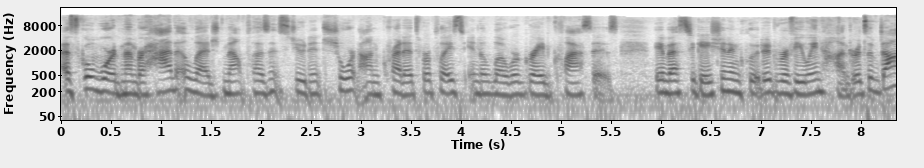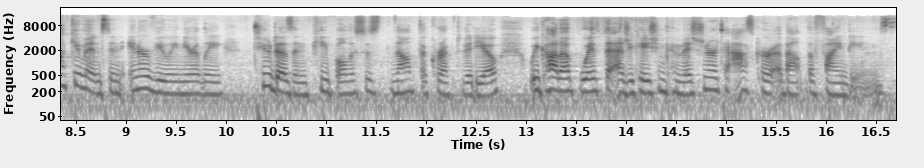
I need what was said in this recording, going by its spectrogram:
A school board member had alleged Mount Pleasant students short on credits were placed into lower grade classes. The investigation included reviewing hundreds of documents and interviewing nearly two dozen people. This is not the correct video. We caught up with the education commissioner to ask her about the findings.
